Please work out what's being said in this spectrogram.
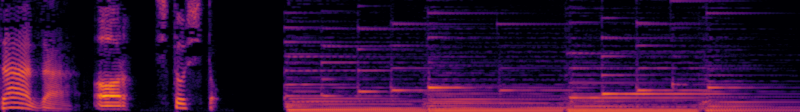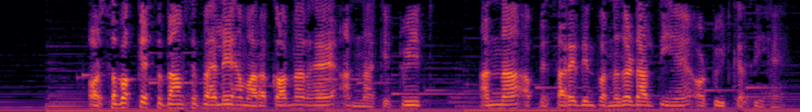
زازا اور شتو شتو۔ اور سبق کے اختتام سے پہلے ہمارا کارنر ہے انا کے ٹویٹ۔ انا اپنے سارے دن پر نظر ڈالتی ہیں اور ٹویٹ کرتی ہیں۔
